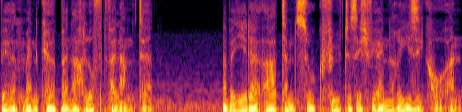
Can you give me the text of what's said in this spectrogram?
während mein Körper nach Luft verlangte. Aber jeder Atemzug fühlte sich wie ein Risiko an.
